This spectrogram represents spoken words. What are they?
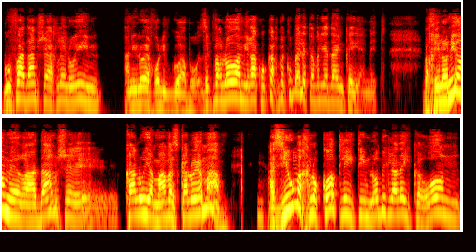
גוף האדם שייך לאלוהים, אני לא יכול לפגוע בו. זה כבר לא אמירה כל כך מקובלת, אבל היא עדיין קיימת. בחילוני אומר, האדם שכלו ימיו, אז כלו ימיו. אז יהיו מחלוקות לעיתים, לא בגלל העיקרון,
